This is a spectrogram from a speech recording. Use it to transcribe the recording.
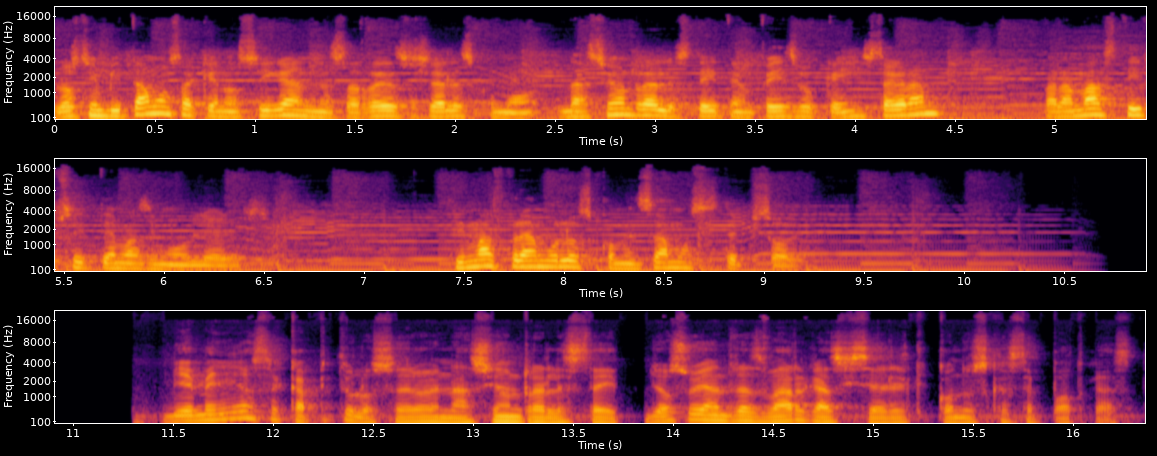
Los invitamos a que nos sigan en nuestras redes sociales como Nación Real Estate en Facebook e Instagram para más tips y temas inmobiliarios. Sin más preámbulos, comenzamos este episodio. Bienvenidos al capítulo 0 de Nación Real Estate. Yo soy Andrés Vargas y seré el que conduzca este podcast.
